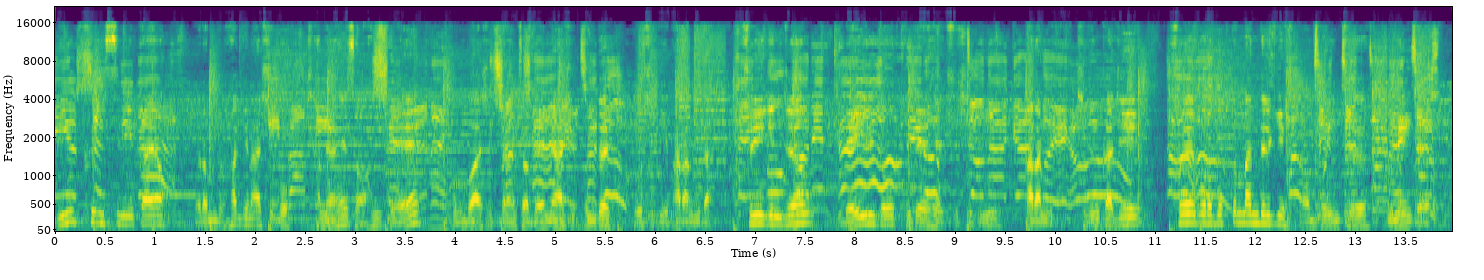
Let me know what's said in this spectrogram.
링크 있으니까요. 여러분들 확인하시고 참여해서 함께 공부하시면서 매매하실 분들 오시기 바랍니다. 수익 인증 내일도 기대해 주시기 바랍니다. 지금까지 소액으로 목돈 만들기 원포인트 이메이저였습니다.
